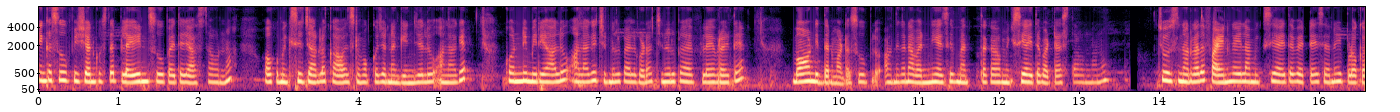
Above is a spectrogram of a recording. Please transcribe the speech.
ఇంకా సూప్ విషయానికి వస్తే ప్లెయిన్ సూప్ అయితే చేస్తూ ఉన్నా. ఒక మిక్సీ జార్లో కావాల్సిన మొక్కజొన్న గింజలు అలాగే కొన్ని మిరియాలు అలాగే చిన్నులపాయలు కూడా. చిన్నులపాయ ఫ్లేవర్ అయితే బాగుండిద్ది అనమాట సూప్లో. అందుకని అవన్నీ వేసి మెత్తగా మిక్సీ అయితే పట్టేస్తూ ఉన్నాను. చూస్తున్నారు కదా ఫైన్గా ఇలా మిక్సీ అయితే పెట్టేశాను. ఇప్పుడు ఒక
